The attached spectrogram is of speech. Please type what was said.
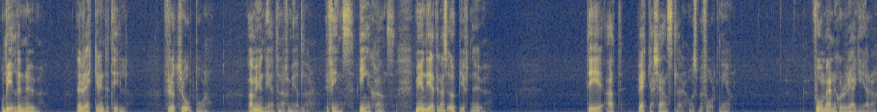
Och bilden nu, den räcker inte till för att tro på vad myndigheterna förmedlar. Det finns ingen chans. Myndigheternas uppgift nu, det är att väcka känslor hos befolkningen. Få människor att reagera.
